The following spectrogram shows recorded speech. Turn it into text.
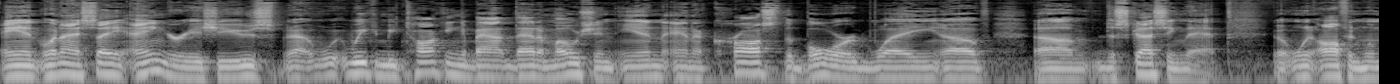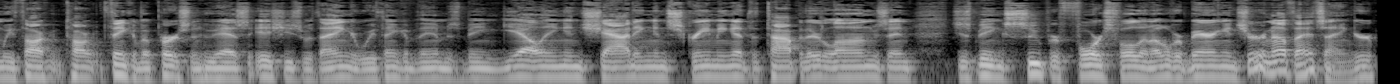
And when I say anger issues, uh, we can be talking about that emotion in an across the board way of um, discussing that. Often, when we talk, talk, think of a person who has issues with anger, we think of them as being yelling and shouting and screaming at the top of their lungs and just being super forceful and overbearing. And sure enough, that's anger.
